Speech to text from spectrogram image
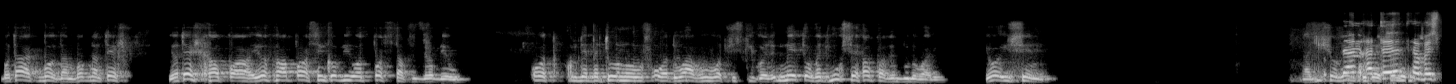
bo tak Bogdan, Bogdan też, ja też chapa, ja chapa synkowi od podstaw zrobił. Od kurde betonów, od ławów, od wszystkiego. My to we dwóch się chapa wybudowali. Ja i syn. Na dzisiaj Dan, a ty co byś,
